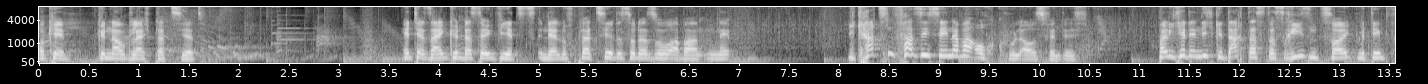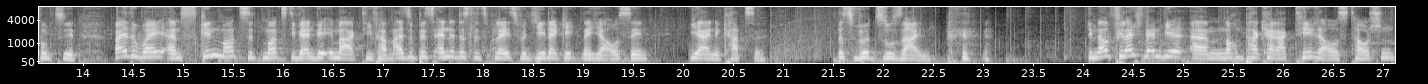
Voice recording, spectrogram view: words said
Okay, genau gleich platziert. Hätte ja sein können, dass der irgendwie jetzt in der Luft platziert ist oder so, aber ne. Die Katzenfassis sehen aber auch cool aus, finde ich. Vor allem, ich hätte nicht gedacht, dass das Riesenzeug mit dem funktioniert. By the way, ähm, Skin-Mods sind Mods, die werden wir immer aktiv haben. Also bis Ende des Let's Plays wird jeder Gegner hier aussehen wie eine Katze. Das wird so sein. genau, vielleicht werden wir ähm, noch ein paar Charaktere austauschen.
